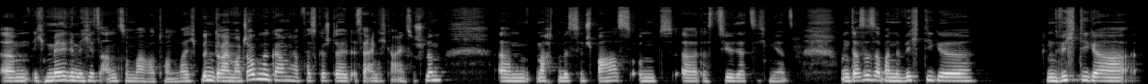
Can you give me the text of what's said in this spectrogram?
Ähm, ich melde mich jetzt an zum Marathon, weil ich bin dreimal joggen gegangen, habe festgestellt, ist ja eigentlich gar nicht so schlimm, ähm, macht ein bisschen Spaß und äh, das Ziel setze ich mir jetzt. Und das ist aber eine wichtige, ein wichtiger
